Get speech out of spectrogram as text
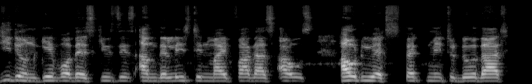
Gideon gave all the excuses. I'm the least in my father's house. How do you expect me to do that?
